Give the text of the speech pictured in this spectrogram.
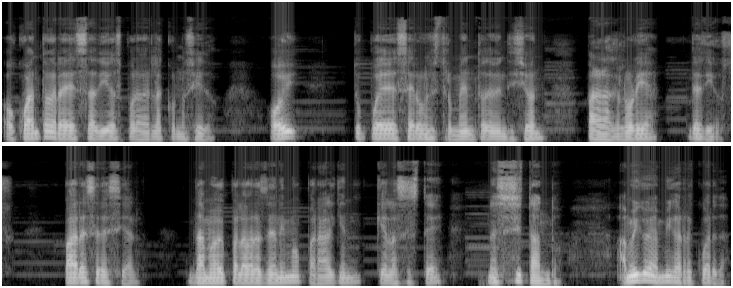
o cuánto agradeces a Dios por haberla conocido. Hoy tú puedes ser un instrumento de bendición para la gloria de Dios. Padre Celestial, dame hoy palabras de ánimo para alguien que las esté necesitando. Amigo y amiga, recuerda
